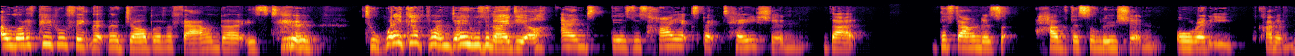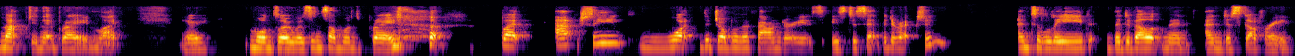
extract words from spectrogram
a lot of people think that the job of a founder is to to wake up one day with an idea. And there's this high expectation that the founders have the solution already kind of mapped in their brain like you know monzo was in someone's brain. But actually what the job of a founder is is to set the direction and to lead the development and discovery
